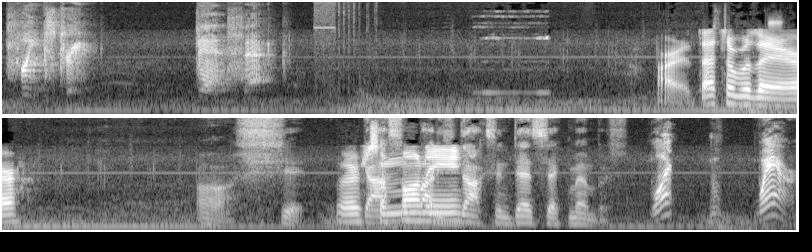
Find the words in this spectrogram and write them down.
Fleet Street, DedSec. Alright, that's over there. Oh shit. There's Guys, some somebody's money. doxing DedSec members. What? Where?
